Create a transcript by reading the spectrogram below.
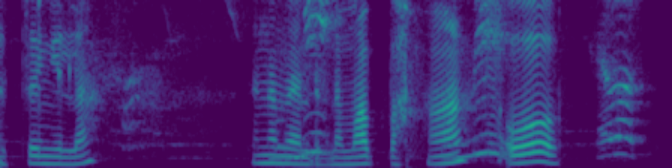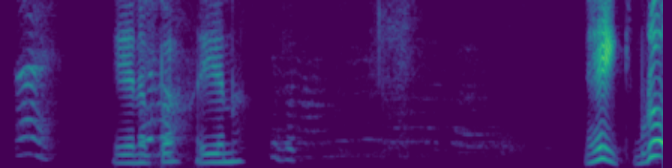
ಹಚ್ಚಂಗಿಲ್ಲ. ಹಂಗಂದನ್ರಿ ನಮ್ಮ ಅಪ್ಪ ಹಾಂ? ಓ, ಏನಪ್ಪ, ಏನು? ಹೇಯ್ ಬಿಡು.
